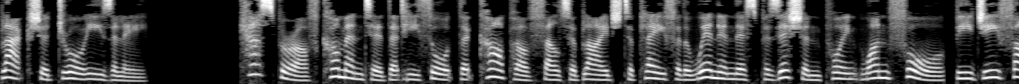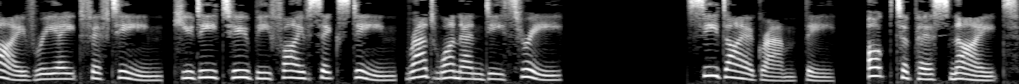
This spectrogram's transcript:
black should draw easily. Kasparov commented that he thought that Karpov felt obliged to play for the win in this position. 14, BG5 Re 8 15, QD2 B5 16, Rad 1 ND3, See diagram the octopus knight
